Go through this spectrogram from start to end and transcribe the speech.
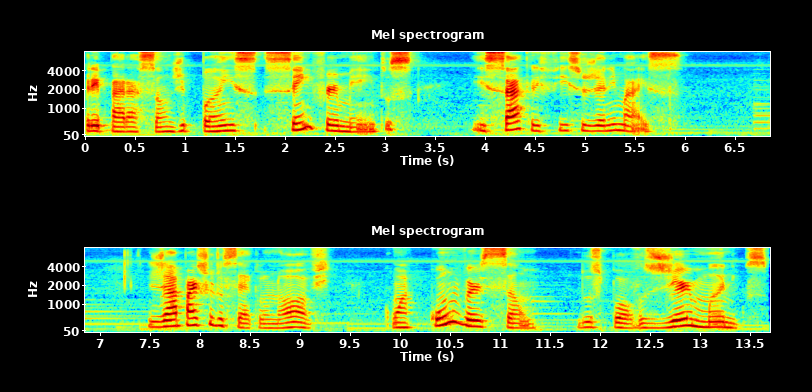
preparação de pães sem fermentos e sacrifícios de animais. Já a partir do século IX, com a conversão dos povos germânicos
